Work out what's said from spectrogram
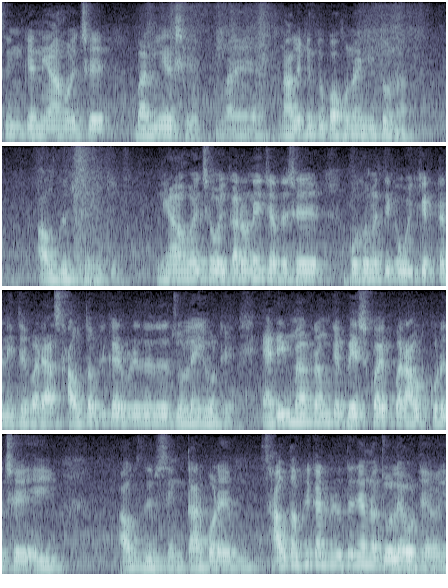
সিংকে নেওয়া হয়েছে বা নিয়েছে মানে নালে কিন্তু কখনোই নিত না আউসদীপ সিংকে। নেওয়া হয়েছে ওই কারণেই যাতে সে প্রথমের দিকে উইকেটটা নিতে পারে। আর সাউথ আফ্রিকার বিরুদ্ধে জ্বলেই ওঠে। অ্যাডিম আকরামকে বেশ কয়েকবার আউট করেছে এই আউসদীপ সিং। তারপরে সাউথ আফ্রিকার বিরুদ্ধে যেন জ্বলে ওঠে ওই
